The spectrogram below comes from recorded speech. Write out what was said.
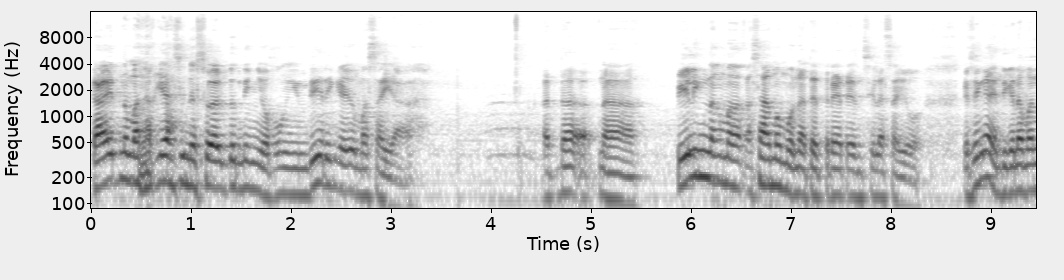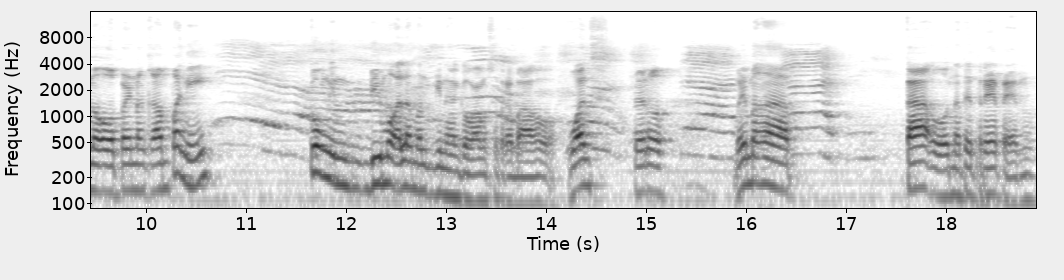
Kahit na malaki ang sinasweldo ninyo, kung hindi rin kayo masaya, at na, na feeling ng mga kasama mo na tetreten sila sa'yo. Kasi nga, hindi ka naman na-offer ng company kung hindi mo alam ang ginagawa mo sa trabaho. Once, pero may mga tao na tetreten,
